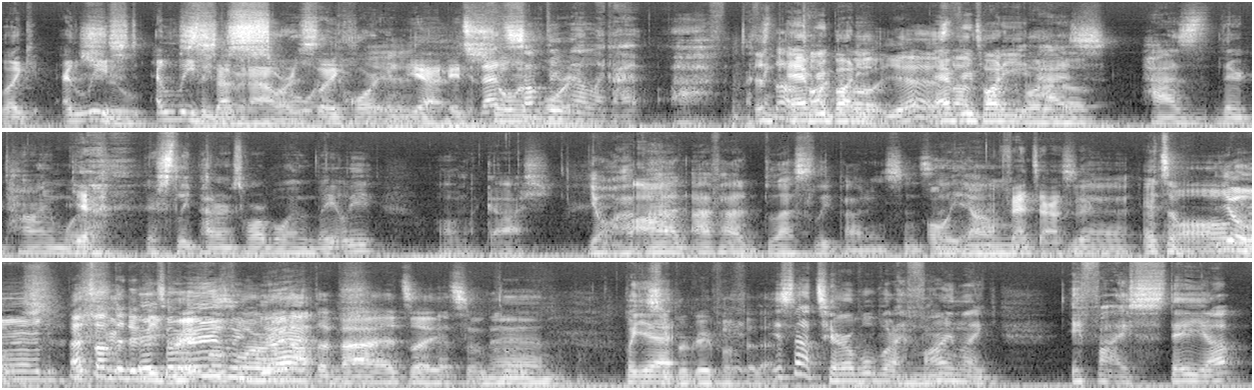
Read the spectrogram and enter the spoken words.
like at least Shoot. at least Sleep seven is so hours. Like important. yeah, it's that's so something important. that like I, I think everybody about- yeah, it's not talked everybody has enough. has their time where Yeah. their sleep pattern is horrible and lately oh my gosh Yo, I've Um, had I've had blessed sleep patterns since Oh, a yeah. young. Fantastic. Yeah, it's a Oh, yo. man. That's something to be grateful amazing, for right off the bat. It's like That's so cool. man, but yeah super grateful for that. it's not terrible but I Mhm. find like if I stay up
